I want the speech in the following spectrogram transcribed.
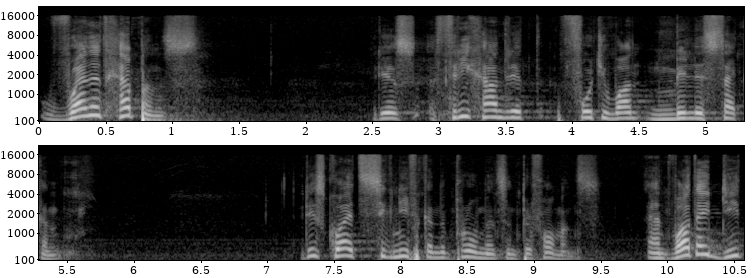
when it happens, it is 341 milliseconds. It is quite significant improvements in performance. And what I did,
